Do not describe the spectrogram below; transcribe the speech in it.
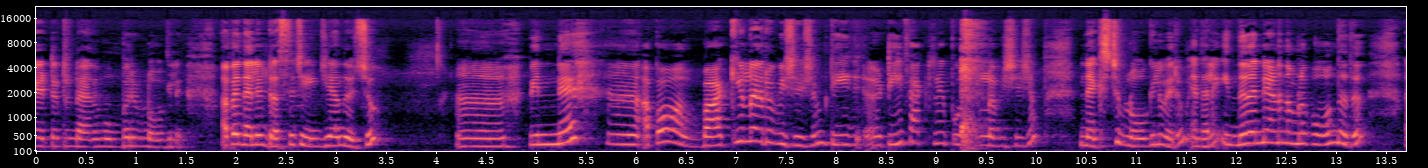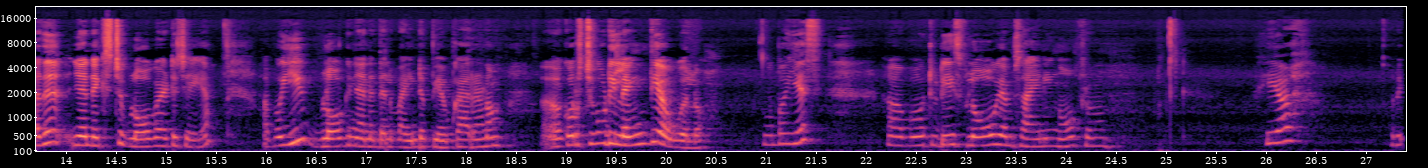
കേട്ടിട്ടുണ്ടായിരുന്നു മുമ്പൊരു വ്ളോഗിൽ അപ്പോൾ എന്തായാലും ഡ്രസ്സ് ചേഞ്ച് ചെയ്യാന്ന് വെച്ചു. പിന്നെ അപ്പോൾ ബാക്കിയുള്ള ഒരു വിശേഷം ടീ ടീ ഫാക്ടറി പോയിട്ടുള്ള വിശേഷം നെക്സ്റ്റ് വ്ളോഗിൽ വരും. എന്തായാലും ഇന്ന് തന്നെയാണ് നമ്മൾ പോകുന്നത്. അത് ഞാൻ നെക്സ്റ്റ് വ്ളോഗായിട്ട് ചെയ്യാം. അപ്പോൾ ഈ വ്ളോഗ് ഞാൻ എന്തായാലും വൈൻഡ് അപ്പ് ചെയ്യാം. കാരണം കുറച്ചുകൂടി ലെങ്തി ആവുമല്ലോ. അപ്പോൾ യെസ് അപ്പോൾ today's vlog I'm signing off from here sorry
